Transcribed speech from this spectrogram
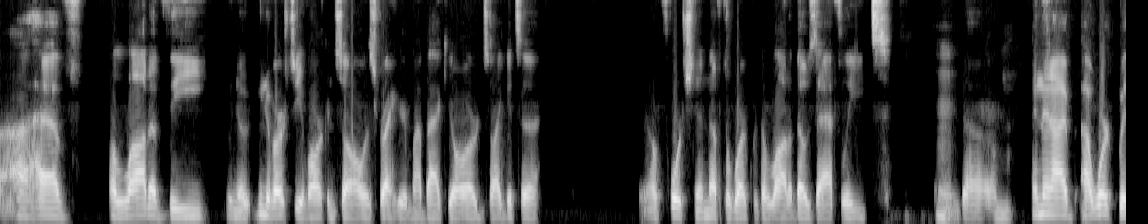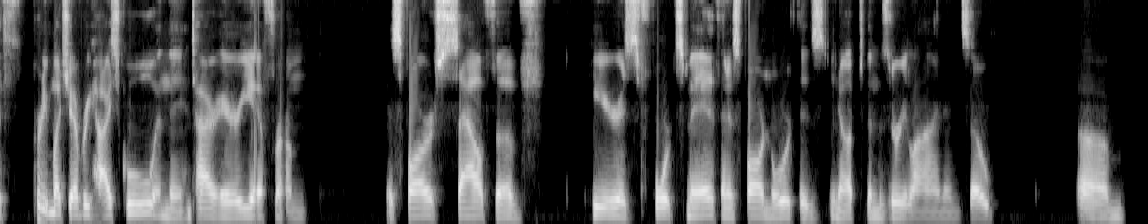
I have a lot of the you know University of Arkansas is right here in my backyard, so I get to you know fortunate enough to work with a lot of those athletes. Hmm. And um, and then I, I work with pretty much every high school in the entire area from as far south of here as Fort Smith and as far north as you know up to the Missouri line. And so, um,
